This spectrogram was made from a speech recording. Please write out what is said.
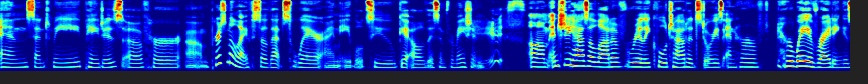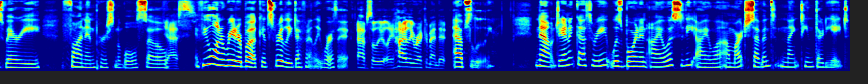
and sent me pages of her um, personal life. So that's where I'm able to get all of this information. Yes. Um, and she has a lot of really cool childhood stories, and her her way of writing is very fun and personable. So Yes. if you want to read her book, it's really definitely worth it. Absolutely. Highly recommend it. Absolutely. Now, Janet Guthrie was born in Iowa City, Iowa on March 7th, 1938.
